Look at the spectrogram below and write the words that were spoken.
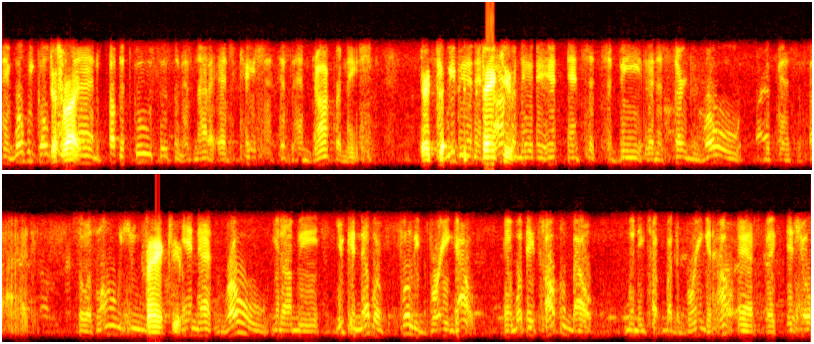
See, what we go That's through right. in the public school system is not an education; it's an indoctrination. They're See, t- we being thank indoctrinated in- into to be in a certain role within society. So as long as you Thank you. in that role, you know what I mean, you can never fully bring out. And what they talking about when they talk about the bringing out aspect is your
